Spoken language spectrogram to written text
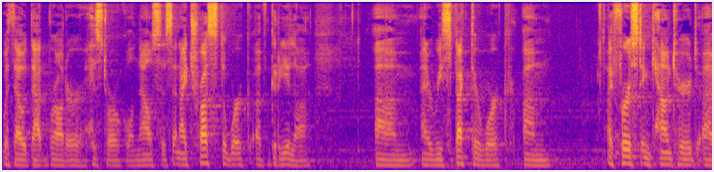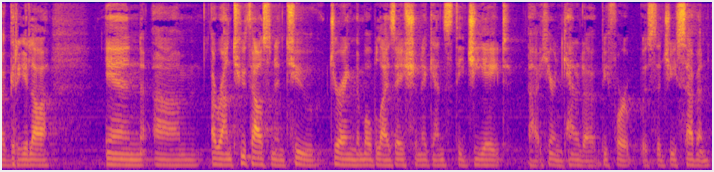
without that broader historical analysis. And I trust the work of GRILA. Um, I respect their work. Um, I first encountered uh, GRILA in um, around 2002 during the mobilization against the G8 uh, here in Canada before it was the G7.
